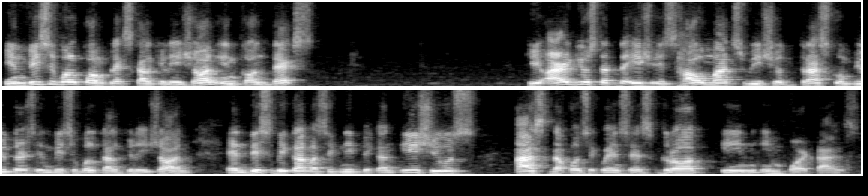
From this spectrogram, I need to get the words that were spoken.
Invisible complex calculation in context. He argues that the issue is how much we should trust computers' invisible calculation. And this become a significant issues as the consequences grow in importance.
